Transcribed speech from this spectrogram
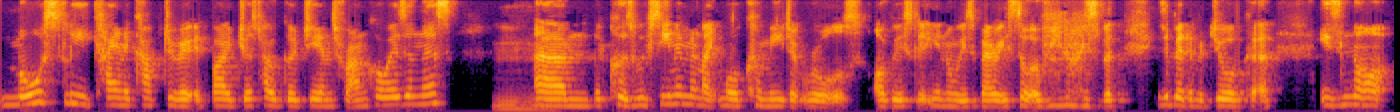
mostly kind of captivated by just how good James Franco is in this. Mm-hmm. Um, because we've seen him in like more comedic roles. Obviously, you know, he's very sort of, you know, he's a, he's a bit of a joker. He's not,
